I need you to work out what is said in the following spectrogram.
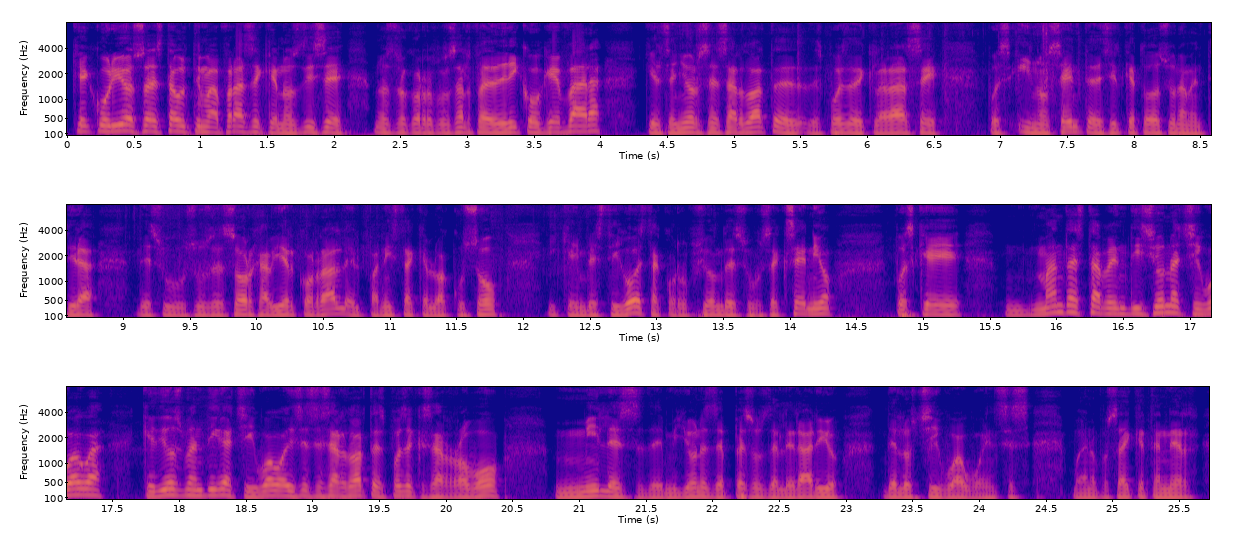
Qué curiosa esta última frase que nos dice nuestro corresponsal Federico Guevara, que el señor César Duarte, después de declararse pues inocente, decir que todo es una mentira de su sucesor Javier Corral, el panista que lo acusó y que investigó esta corrupción de su sexenio, pues que manda esta bendición a Chihuahua, que Dios bendiga a Chihuahua, dice César Duarte, después de que se robó miles de millones de pesos del erario de los chihuahuenses. Bueno, pues hay que tener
